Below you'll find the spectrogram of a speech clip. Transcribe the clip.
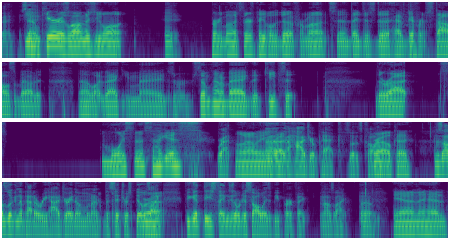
Right. you can cure as long as you want. Hmm. Pretty much. There's people that do it for months, and they just do it, have different styles about it, uh, like vacuum bags or some kind of bag that keeps it the right moistness. I guess. right, Well, I mean, uh, right, a hydro pack is what it's called. right, okay, Because I was looking up how to rehydrate them when I, the citrus pill was Right. like, if you get these things, it'll just always be perfect. And I was like, oh, yeah, and they had.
